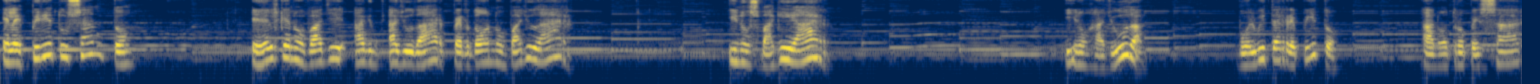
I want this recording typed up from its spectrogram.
el Espíritu Santo el que nos va a ayudar, perdón, nos va a ayudar. Y nos va a guiar. Y nos ayuda. Vuelvo y te repito, a no tropezar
